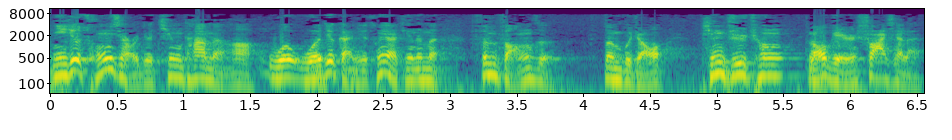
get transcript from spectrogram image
你就从小就听他们啊，我我就感觉从小听他们分房子分不着，凭职称老给人刷下来，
